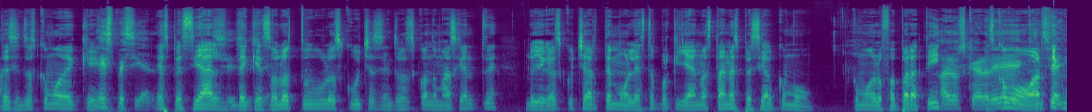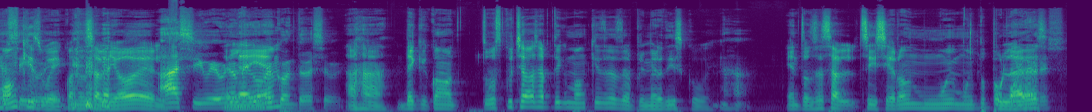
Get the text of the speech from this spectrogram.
te sientes como de que... Especial. Especial, de que solo tú lo escuchas. Entonces cuando más gente lo llega a escuchar, te molesta porque ya no es tan especial como, como lo fue para ti. A los Es como Arctic Monkeys, güey, cuando salió el. ah, sí, güey, un amigo me contó eso, güey. Ajá, de que cuando tú escuchabas Arctic Monkeys desde el primer disco, güey. Ajá. Entonces se hicieron muy, muy populares.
